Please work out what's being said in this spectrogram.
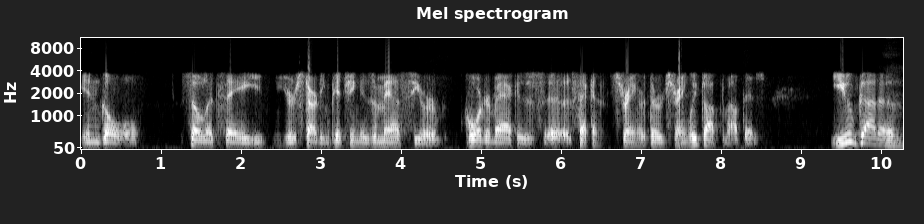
in goal, so let's say your starting pitching is a mess, your quarterback is uh, second string or third string. We've talked about this. You've got to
